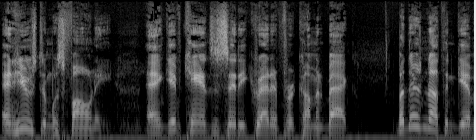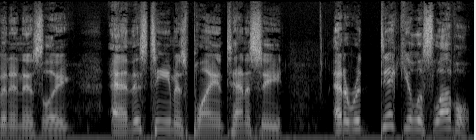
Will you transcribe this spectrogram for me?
and Houston was phony. And give Kansas City credit for coming back, but there's nothing given in this league, and this team is playing Tennessee at a ridiculous level.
